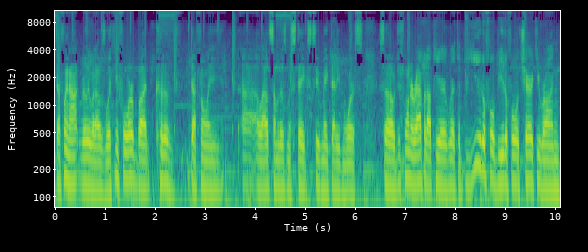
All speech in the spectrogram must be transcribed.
definitely not really what I was looking for, but could have definitely uh, allowed some of those mistakes to make that even worse. So just want to wrap it up here. We're at the beautiful, beautiful Cherokee Run.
